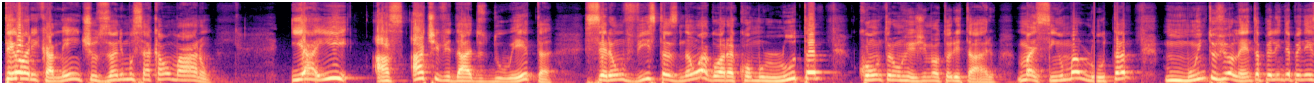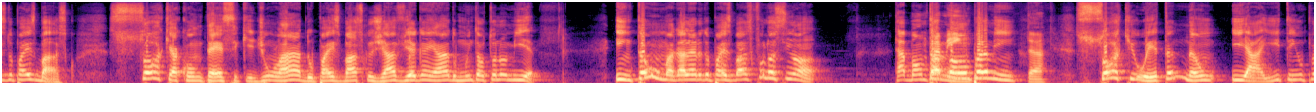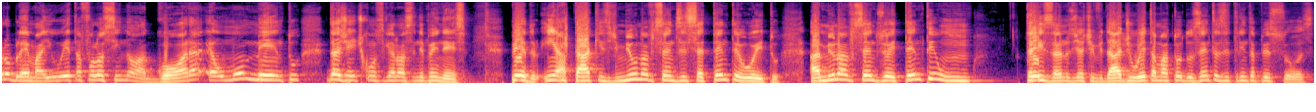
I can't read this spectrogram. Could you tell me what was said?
Teoricamente, os ânimos se acalmaram. E aí, as atividades do ETA serão vistas não agora como luta contra um regime autoritário, mas sim uma luta muito violenta pela independência do País Basco. Só que acontece que, de um lado, o País Basco já havia ganhado muita autonomia. Então, uma galera do País Basco falou assim: ó, Tá bom pra tá mim. bom pra mim. Tá. Só que o ETA não. E aí tem o problema. Aí o ETA falou assim: não, agora é o momento da gente conseguir a nossa independência. Pedro, em ataques de 1978 a 1981, três anos de atividade, o ETA matou 230 pessoas.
